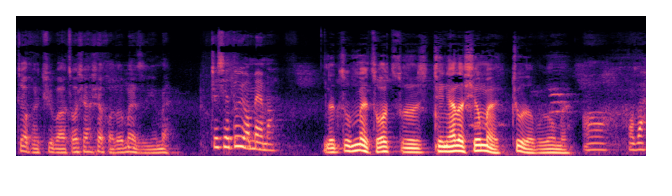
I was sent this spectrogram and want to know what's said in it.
这回去把昨天晒好的麦子一卖。这些都要卖吗？那就卖昨呃今年的新买，旧的不用卖。哦，好吧。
